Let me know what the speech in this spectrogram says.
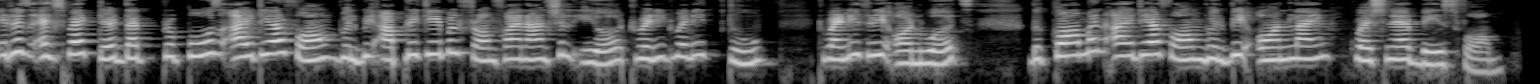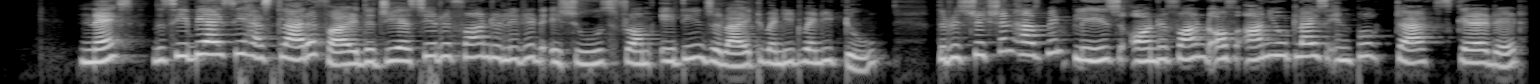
It is expected that proposed ITR form will be applicable from financial year 2022 23 onwards. The common ITR form will be online questionnaire based form. Next, the CBIC has clarified the GST refund related issues from 18 July 2022. The restriction has been placed on refund of unutilized input tax credit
